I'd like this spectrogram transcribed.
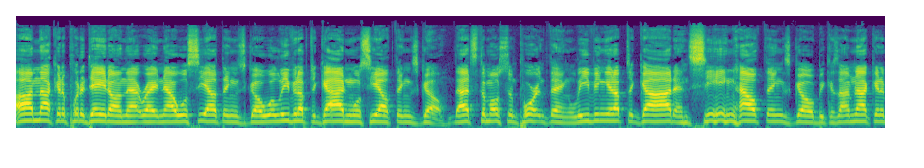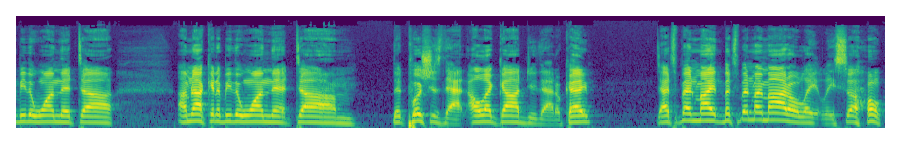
I'm not going to put a date on that right now. We'll see how things go. We'll leave it up to God and we'll see how things go. That's the most important thing. Leaving it up to God and seeing how things go because I'm not going to be the one that uh, I'm not going to be the one that um, that pushes that. I'll let God do that, okay? That's been my that's been my motto lately. So,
